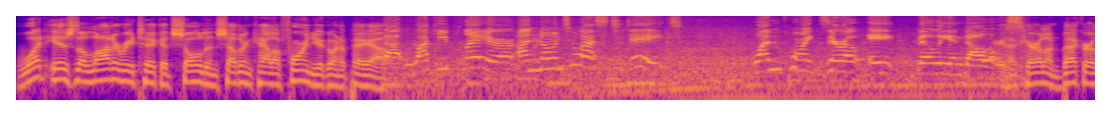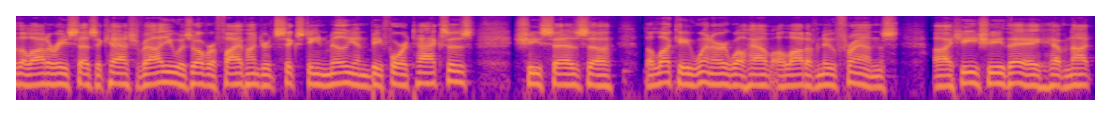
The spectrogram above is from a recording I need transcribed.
what is the lottery ticket sold in Southern California going to pay out? That lucky player, unknown to us to date, $1.08 billion. Uh, Carolyn Becker of the lottery says the cash value is over 516 million before taxes. She says uh, the lucky winner will have a lot of new friends. Uh, he, she, they have not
